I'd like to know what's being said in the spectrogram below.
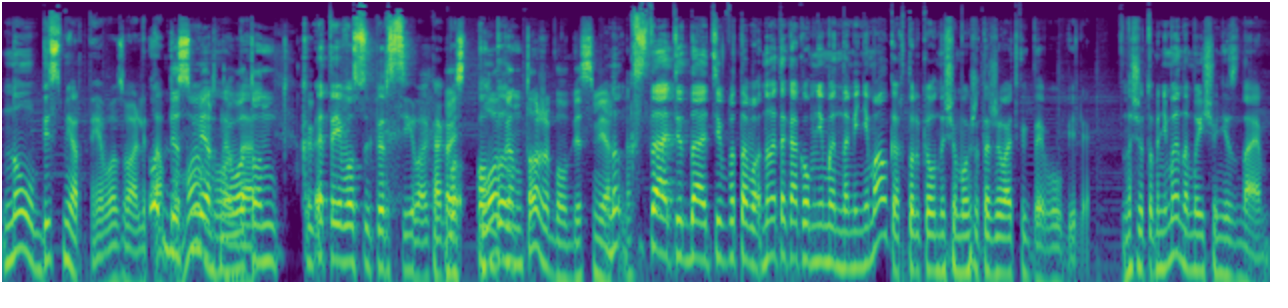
Ну, бессмертный его звали Вот там, бессмертный, по-моему, вот да. он... как- Это его суперсила. Как То бы есть он был- Логан тоже был бессмертным. Ну, кстати, да, типа того. Но это как Омнимен на минималках, только он еще может оживать, когда его убили. Насчет Омнимена мы еще не знаем.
